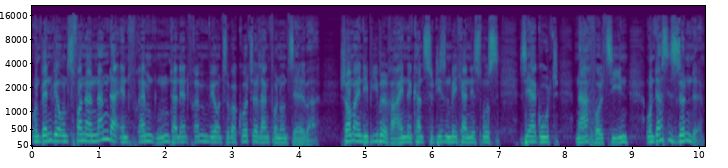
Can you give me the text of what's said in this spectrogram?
Und wenn wir uns voneinander entfremden, dann entfremden wir uns über kurz oder lang von uns selber. Schau mal in die Bibel rein, dann kannst du diesen Mechanismus sehr gut nachvollziehen. Und das ist Sünde.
